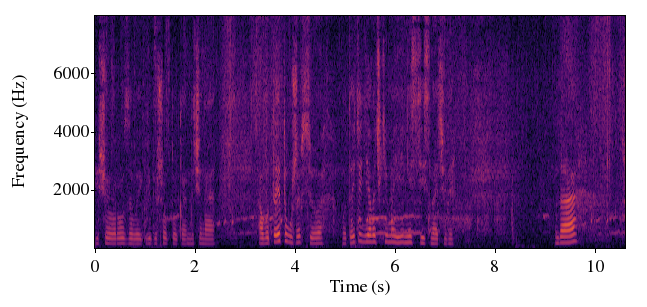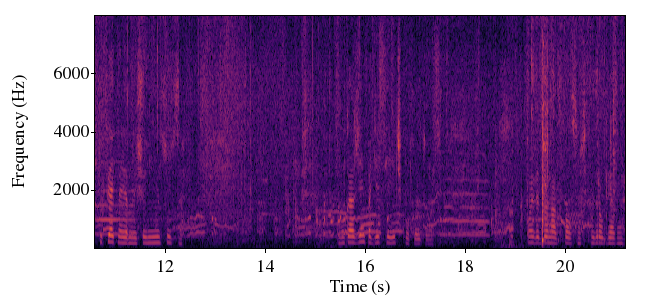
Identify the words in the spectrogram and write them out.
Еще розовый гребешок только начинает. А вот это уже все. Вот эти девочки мои нестись начали. Да. Штук пять, наверное, еще не несутся. Ну, каждый день по 10 яичек выходит у нас. Ой, ведро надо сполоснуть. Ведро грязное.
